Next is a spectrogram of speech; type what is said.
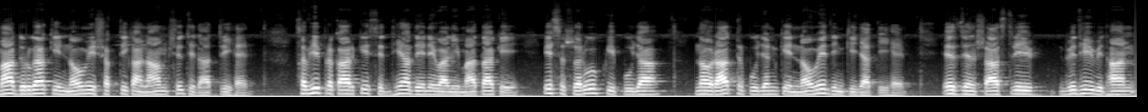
माँ दुर्गा की नौवीं शक्ति का नाम सिद्धिदात्री है। सभी प्रकार की सिद्धियाँ देने वाली माता के इस स्वरूप की पूजा, नवरात्र पूजन के नौवें दिन की जाती है। इस दिन शास्त्रीय विधि विधान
